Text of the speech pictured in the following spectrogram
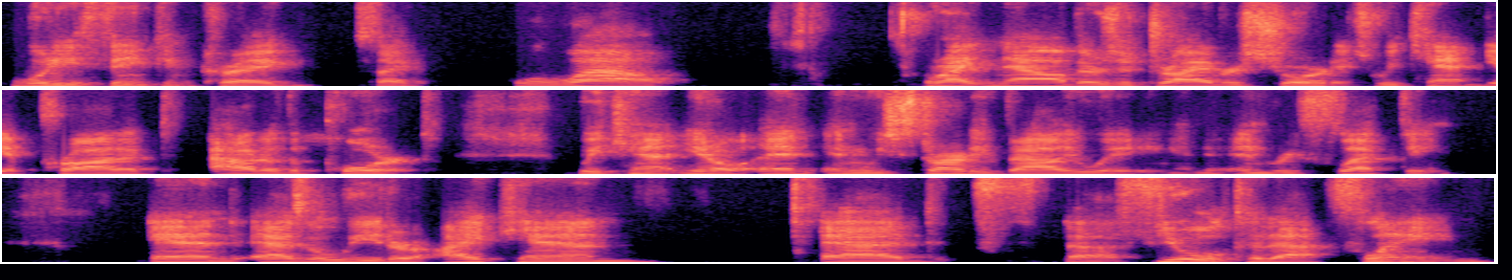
What are you thinking craig? It's like well wow. Right now there's a driver shortage. We can't get product out of the port. We can't you know and, and we start evaluating and, and reflecting and as a leader i can add uh, fuel to that flame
